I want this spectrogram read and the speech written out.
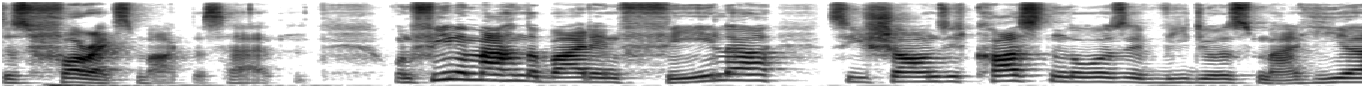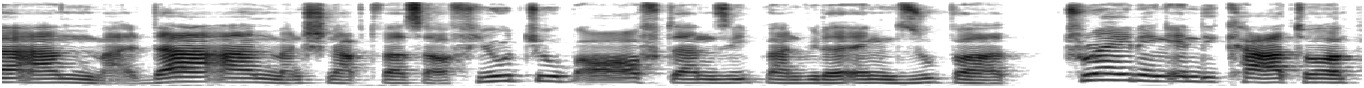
des Forex-Marktes halten. Und viele machen dabei den Fehler, sie schauen sich kostenlose Videos mal hier an, mal da an, man schnappt was auf YouTube auf, dann sieht man wieder irgendeinen super Trading-Indikator,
